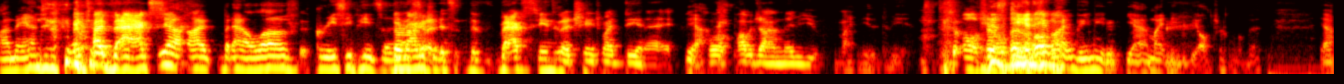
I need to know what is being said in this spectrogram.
I'm anti. Anti-vax. yeah, I but and I love greasy pizza. They're not gonna. the- It's the vaccine's gonna change my DNA. Yeah. Well, Papa John, maybe you might need it to be ultra his DNA might be needed. Yeah, it might need to be altered a little bit. Yeah.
